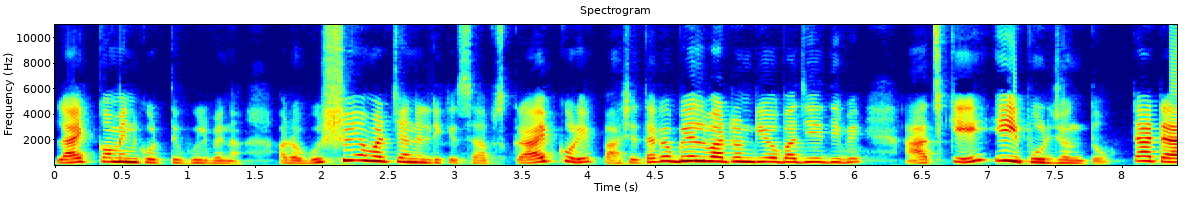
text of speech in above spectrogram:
লাইক, কমেন্ট করতে ভুলবে না। আর অবশ্যই আমার চ্যানেলটিকে সাবস্ক্রাইব করে পাশে থাকা বেল বাটনটিও বাজিয়ে দিবে। আজকে এই পর্যন্ত। টাটা!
